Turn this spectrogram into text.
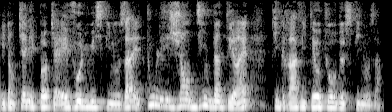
et dans quelle époque a évolué Spinoza et tous les gens dignes d'intérêt qui gravitaient autour de Spinoza.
